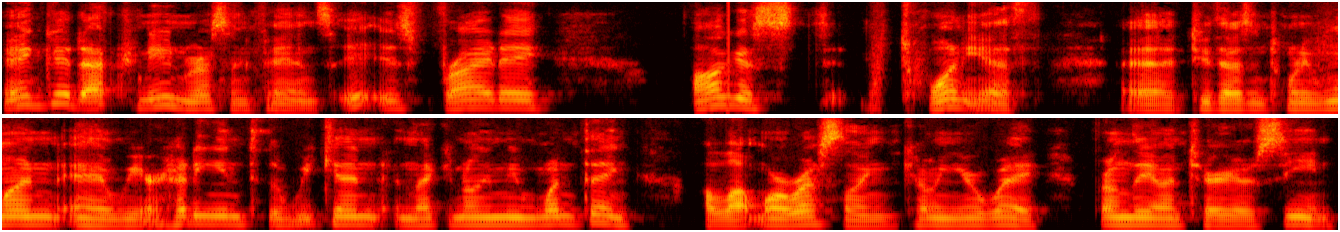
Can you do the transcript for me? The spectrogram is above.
And good afternoon, wrestling fans. It is Friday, August 20th, uh, 2021, and we are heading into the weekend, and that can only mean one thing a lot more wrestling coming your way from the Ontario scene.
